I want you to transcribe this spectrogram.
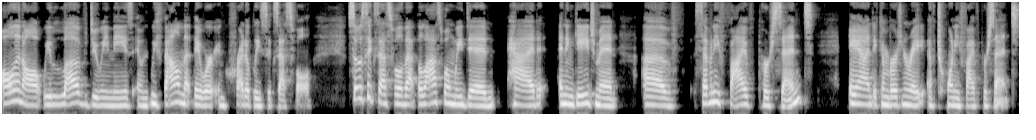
all in all, we love doing these and we found that they were incredibly successful. So successful that the last one we did had an engagement of 75% and a conversion rate of 25%.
